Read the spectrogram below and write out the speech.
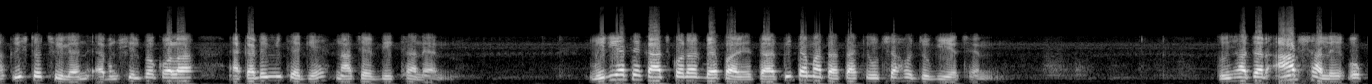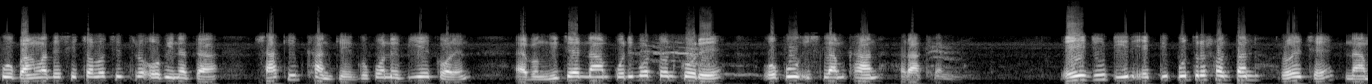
আকৃষ্ট ছিলেন এবং শিল্পকলা একাডেমি থেকে নাচের দীক্ষা নেন। মিডিয়াতে কাজ করার ব্যাপারে তার পিতামাতা তাকে উৎসাহ জুগিয়েছেন দুই সালে অপু বাংলাদেশি চলচ্চিত্র অভিনেতা শাকিব খানকে গোপনে বিয়ে করেন এবং নিজের নাম পরিবর্তন করে অপু ইসলাম খান রাখেন। এই জুটির একটি পুত্র সন্তান রয়েছে, নাম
